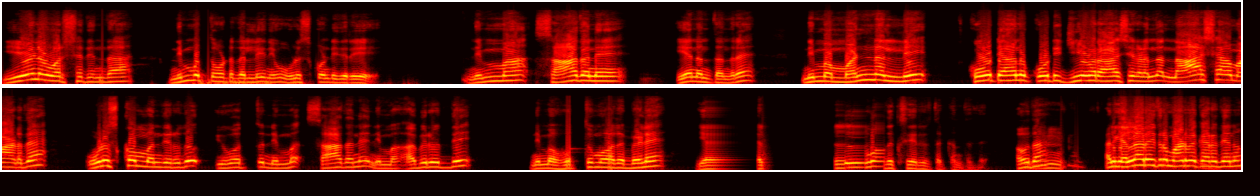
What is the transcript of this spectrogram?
ಏಳು ವರ್ಷದಿಂದ ನಿಮ್ಮ ತೋಟದಲ್ಲಿ ನೀವು ಉಳಿಸ್ಕೊಂಡಿದ್ದೀರಿ. ನಿಮ್ಮ ಸಾಧನೆ ಏನಂತಂದ್ರೆ ನಿಮ್ಮ ಮಣ್ಣಲ್ಲಿ ಕೋಟ್ಯಾನು ಕೋಟಿ ಜೀವರಾಶಿಗಳನ್ನ ನಾಶ ಮಾಡದೆ ಉಳಿಸ್ಕೊಂಡ್ ಬಂದಿರೋದು ಇವತ್ತು ನಿಮ್ಮ ಸಾಧನೆ ನಿಮ್ಮ ಅಭಿವೃದ್ಧಿ ನಿಮ್ಮ ಉತ್ತಮವಾದ ಬೆಳೆ ಎಲ್ಲವೂ ಅದಕ್ಕೆ ಸೇರಿರ್ತಕ್ಕಂಥದ್ದು. ಹೌದಾ? ಅಲ್ಲಿಗೆ ಎಲ್ಲಾ ರೈತರು ಮಾಡ್ಬೇಕಾಗಿರೋದೇನು?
